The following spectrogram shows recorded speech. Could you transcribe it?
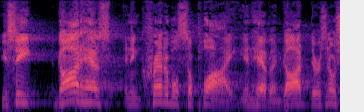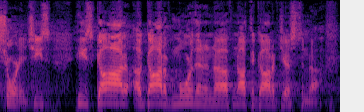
You see, God has an incredible supply in heaven. God, there's no shortage. He's, he's God, a God of more than enough, not the God of just enough.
